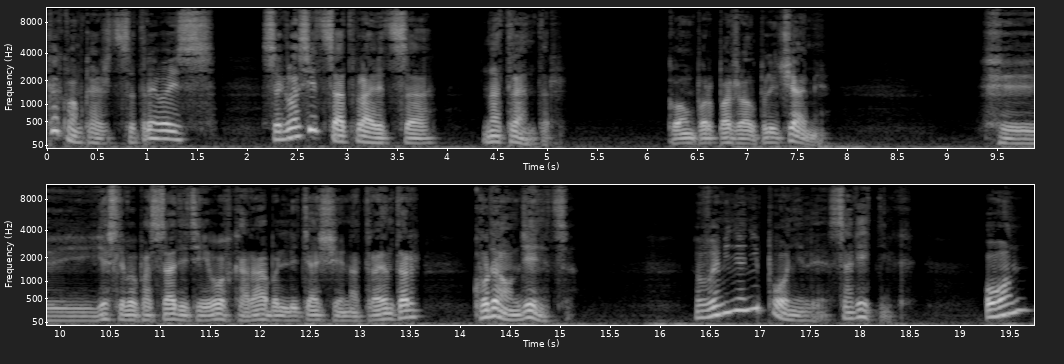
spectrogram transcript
как вам кажется, Тревейз согласится отправиться на Трентер. Компор пожал плечами. «Если вы посадите его в корабль, летящий на Трентер, куда он денется?» «Вы меня не поняли, советник. Он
